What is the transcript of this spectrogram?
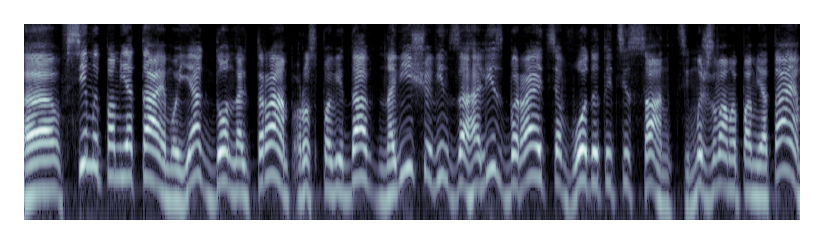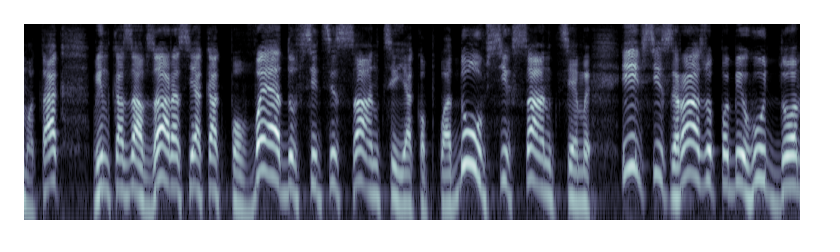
Е, всі ми пам'ятаємо, як Дональд Трамп розповідав, навіщо він взагалі збирається вводити ці санкції. Ми ж з вами пам'ятаємо, так він казав: зараз я як поведу всі ці санкції, як обкладу всіх санкціями, і всі зразу побігуть до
